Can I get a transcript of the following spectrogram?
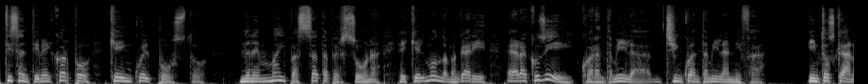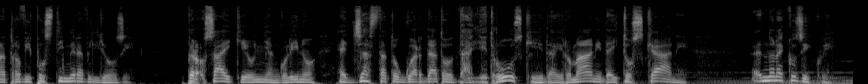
Ti senti nel corpo che in quel posto non è mai passata persona e che il mondo magari era così 40.000, 50.000 anni fa. In Toscana trovi posti meravigliosi. Però sai che ogni angolino è già stato guardato dagli Etruschi, dai Romani, dai Toscani. Eh, non è così qui.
